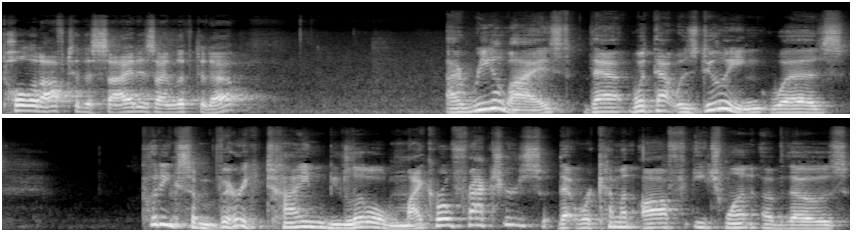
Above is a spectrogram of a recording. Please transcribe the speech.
pull it off to the side as I lift it up, I realized that what that was doing was putting some very tiny little micro fractures that were coming off each one of those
